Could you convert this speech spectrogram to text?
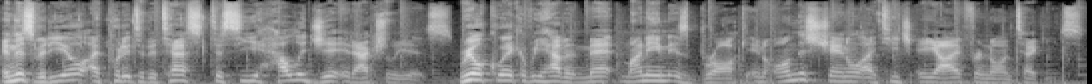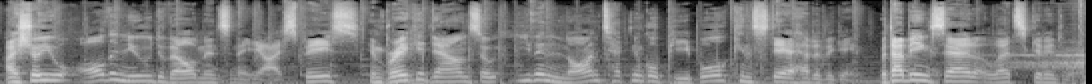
In this video, I put it to the test to see how legit it actually is. Real quick, if we haven't met, my name is Brock, and on this channel, I teach AI for non-techies. I show you all the new developments in the AI space and break it down so even non-technical people can stay ahead of the game. With that being said, let's get into it. All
